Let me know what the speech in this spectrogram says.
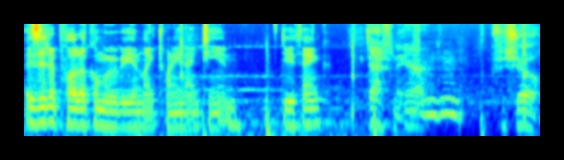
Is it a political movie in like 2019? Do you think? Definitely, Yeah. Mm-hmm. for sure.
